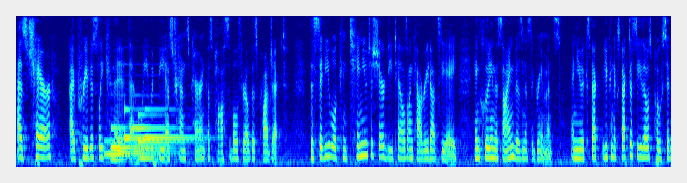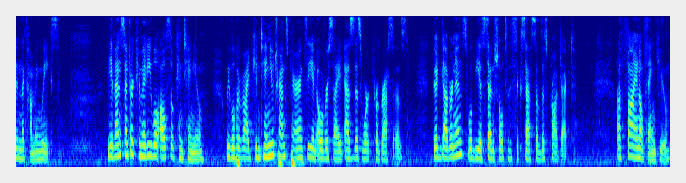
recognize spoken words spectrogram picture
As chair I previously committed that we would be as transparent as possible throughout this project. The city will continue to share details on calgary.ca, including the signed business agreements, and you, expect, you can expect to see those posted in the coming weeks. The Event Center Committee will also continue. We will provide continued transparency and oversight as this work progresses. Good governance will be essential to the success of this project. A final thank you,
